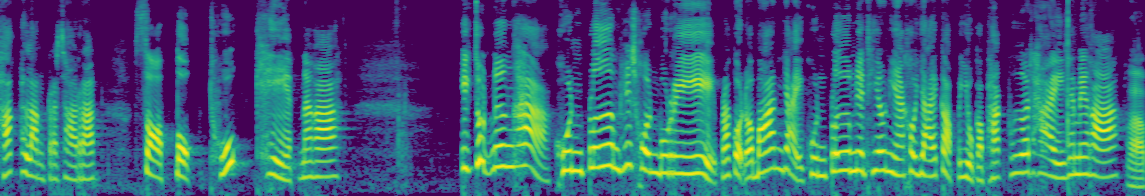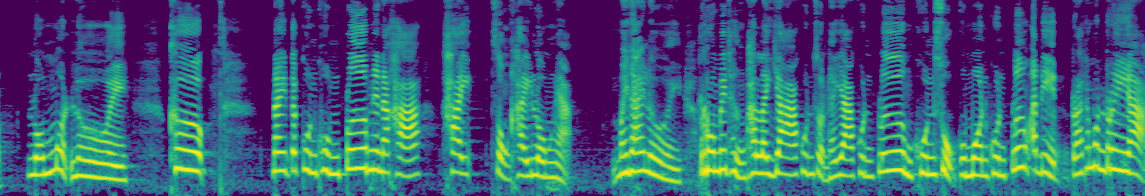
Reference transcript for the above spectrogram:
พักพลังประชารัฐ สอบตกทุกเขตนะคะ อีกจุดหนึ่งค่ะ คุณปลื้มที่ชนบุรี ปรากฏว่าบ้านใหญ่คุณปลื้มเนี่ยเที่ยวเนี้ยเขาย้ายกลับไปอยู่กับพักเพื่อไทยใช่ไหมคะครับล้มหมดเลย คือในตระกูลคุณปลื้มเนี่ยนะคะ ใครส่งใครลงเนี่ย ไม่ได้เลย รวมไปถึงภรรยาคุณสนธยาคุณปลื้ม คุณสุกุมลคุณปลื้มอดีต รัฐมนตรีอะ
